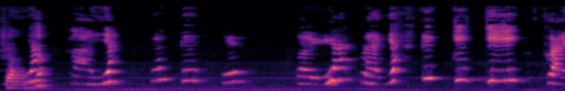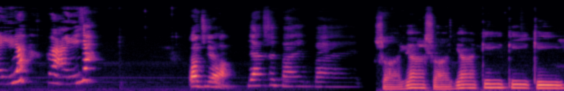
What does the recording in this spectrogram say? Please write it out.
刷牙，刷牙，咕咕咕，刷牙刷牙，咕咕咕，刷牙刷牙。忘记了，牙齿拜拜。刷牙刷牙，叽叽叽，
